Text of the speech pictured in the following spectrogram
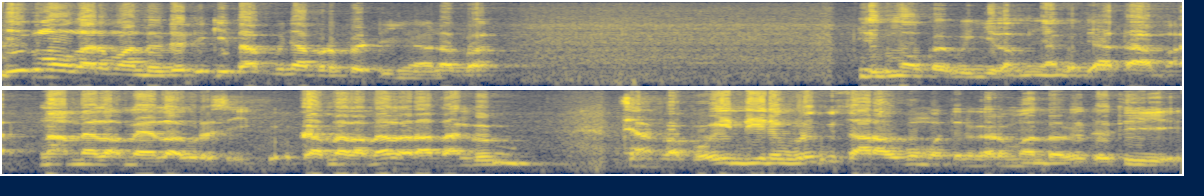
Ini mau karmanda, jadi kita punya perbandingan apa? Ini mau kayak wingi lah menyangkut atama. Nak melok-melok resiko, gak melok-melok tanggung. Jawab poin ini gue secara umum mau karmanda. Jadi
